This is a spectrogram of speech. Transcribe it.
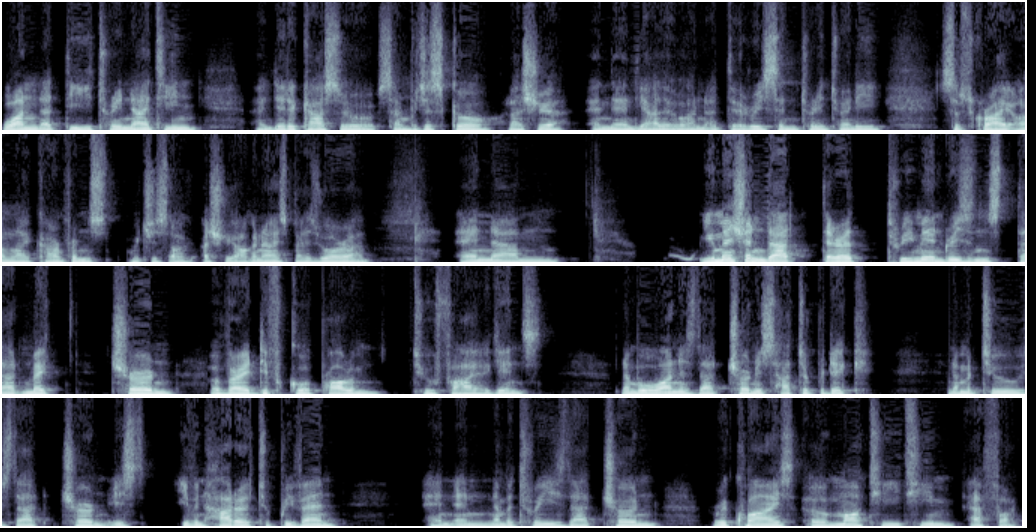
One at the 2019 Data Council San Francisco last year, and then the other one at the recent 2020 Subscribe Online Conference, which is actually organized by Zuora. And um, you mentioned that there are three main reasons that make churn a very difficult problem to fight against. Number one is that churn is hard to predict. Number two is that churn is even harder to prevent. And, and number three is that churn requires a multi-team effort.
